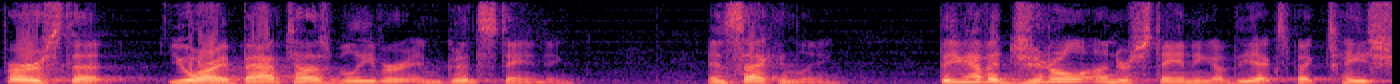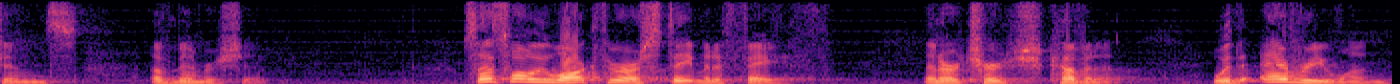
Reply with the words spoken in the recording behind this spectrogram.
First, that you are a baptized believer in good standing. And secondly, that you have a general understanding of the expectations of membership. So that's why we walk through our statement of faith and our church covenant with everyone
